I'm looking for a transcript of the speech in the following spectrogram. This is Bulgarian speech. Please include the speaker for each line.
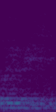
Speaker 1: What do you mean?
